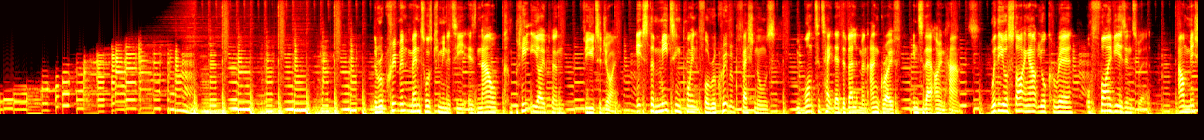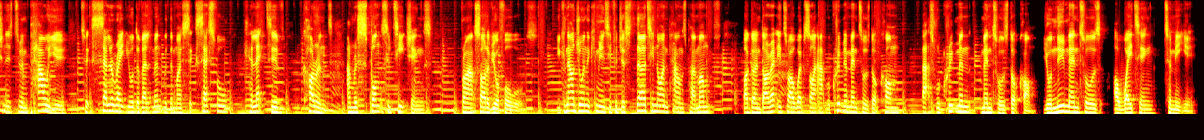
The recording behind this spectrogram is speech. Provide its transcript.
The Recruitment Mentors community is now completely open for you to join. It's the meeting point for recruitment professionals who want to take their development and growth into their own hands. Whether you're starting out your career or five years into it, our mission is to empower you to accelerate your development with the most successful, collective, current, and responsive teachings from outside of your four walls. You can now join the community for just £39 per month by going directly to our website at recruitmentmentors.com. That's recruitmentmentors.com. Your new mentors are waiting to meet you.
